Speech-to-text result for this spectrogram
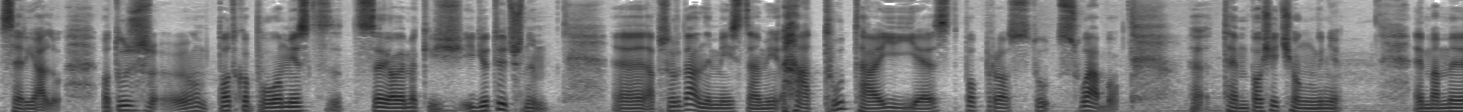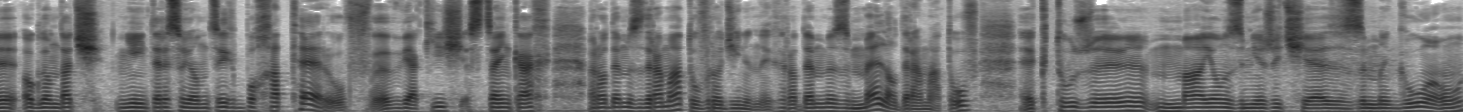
serialu. Otóż e, pod kopułą jest serialem jakiś idiotycznym, e, absurdalnym miejscami, a tutaj jest po prostu słabo. Tempo się ciągnie mamy oglądać nieinteresujących bohaterów w jakichś scenkach rodem z dramatów rodzinnych, rodem z melodramatów, którzy mają zmierzyć się z mgłą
